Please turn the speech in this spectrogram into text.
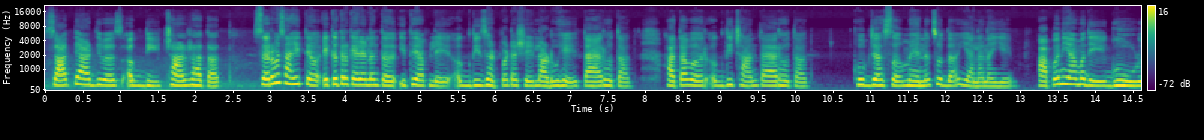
सात ते आठ दिवस अगदी छान राहतात. सर्व साहित्य एकत्र केल्यानंतर इथे आपले अगदी झटपट असे लाडू हे तयार होतात. हातावर अगदी छान तयार होतात. खूप जास्त मेहनतसुद्धा याला नाही आहे आपण यामध्ये गूळ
